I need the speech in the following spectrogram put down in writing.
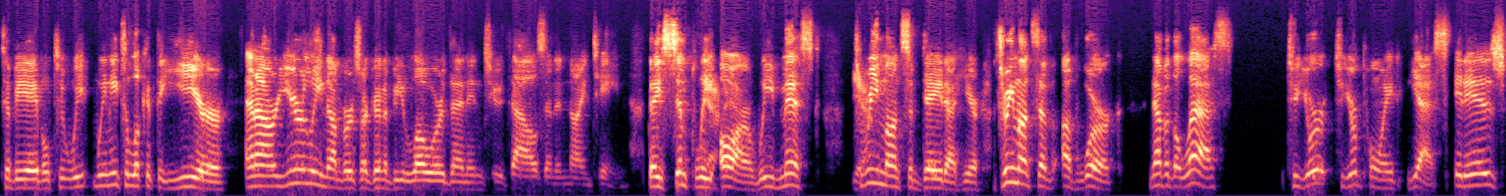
to be able to we, we need to look at the year and our yearly numbers are going to be lower than in 2019 they simply yeah. are we missed three yeah. months of data here three months of, of work nevertheless to your to your point yes it is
